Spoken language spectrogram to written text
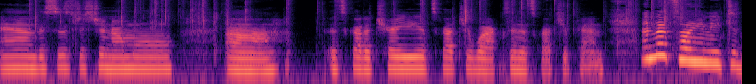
And this is just your normal uh, it's got a tray, it's got your wax, and it's got your pen. And that's all you need to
